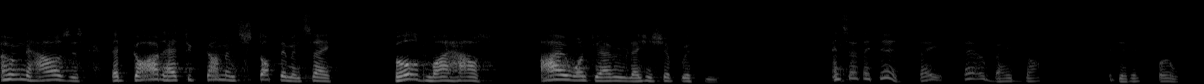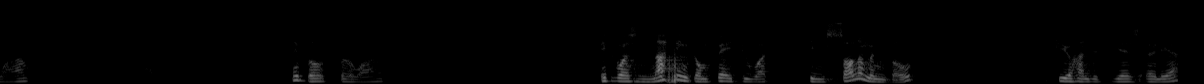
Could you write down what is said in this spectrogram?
own houses, that God had to come and stop them and say, Build my house. I want to have a relationship with you. And so they did. They, they obeyed God. They did it for a while. They built for a while. It was nothing compared to what King Solomon built a few hundred years earlier.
